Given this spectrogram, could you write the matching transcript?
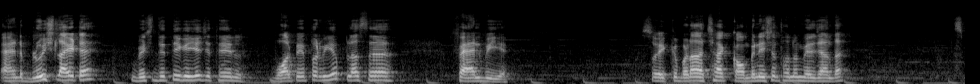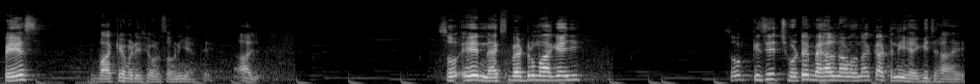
ਐਂਡ ਬਲੂਇਸ਼ ਲਾਈਟ ਹੈ, ਵਿੱਚ ਦਿੱਤੀ ਗਈ ਹੈ, ਜਿੱਥੇ ਵਾਲਪੇਪਰ ਵੀ ਹੈ ਪਲੱਸ ਫੈਨ ਵੀ ਹੈ। ਸੋ ਇੱਕ ਬੜਾ ਅੱਛਾ ਕੰਬੀਨੇਸ਼ਨ ਤੁਹਾਨੂੰ ਮਿਲ ਜਾਂਦਾ। ਸਪੇਸ ਵਾਕਿਆ ਬੜੀ ਸ਼ੋਰ ਸੋਹਣੀ ਹੈ ਤੇ ਆ ਜਾਓ ਸੋ ਇਹ ਨੈਕਸਟ ਬੈਡਰੂਮ ਆ ਗਿਆ ਜੀ। ਸੋ ਕਿਸੇ ਛੋਟੇ ਮਹਿਲ ਨਾਲੋਂ ਨਾ ਘੱਟ ਨਹੀਂ ਹੈਗੀ ਜਹਾਂ ਇਹ।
